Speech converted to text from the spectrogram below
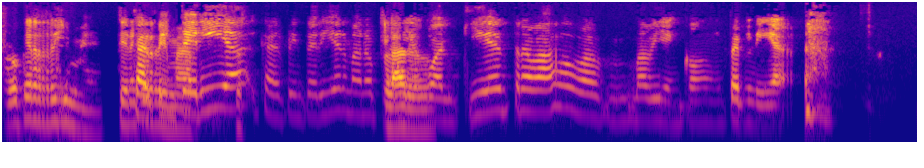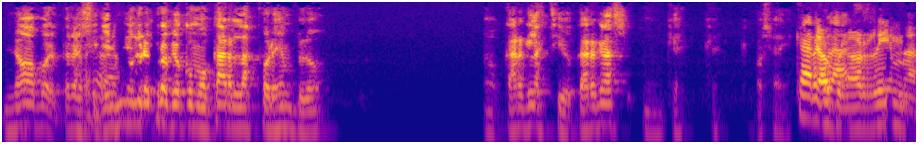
solo que rime. Tiene que rimar. Carpintería, carpintería, hermano, Claro. Pernilla, cualquier trabajo va, va bien con pernilla. No, pues, pero si tiene un nombre propio como Carlas, por ejemplo. No, Carglas, tío, Cargas. ¿Qué, qué, qué pasa ahí? Claro, Carglass. pero no rima.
